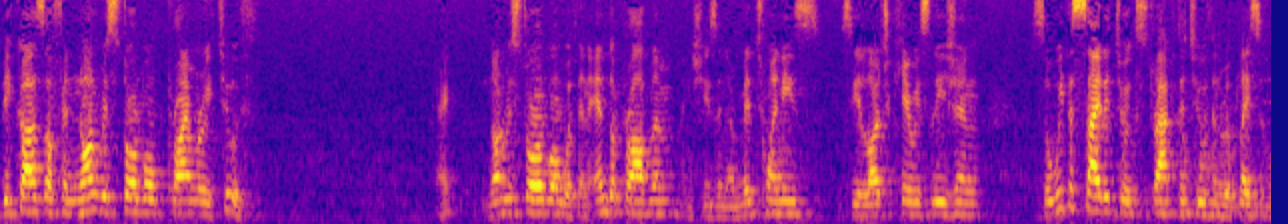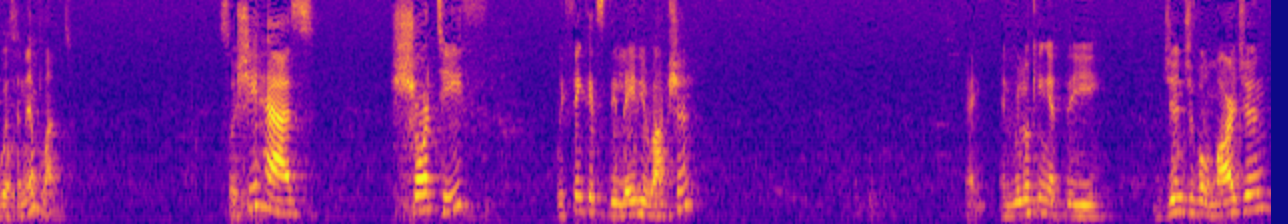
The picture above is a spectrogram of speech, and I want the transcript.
because of a non-restorable primary tooth. Okay? Non-restorable with an endo problem, and she's in her mid-20s. See a large caries lesion. So we decided to extract the tooth and replace it with an implant. So she has short teeth. We think it's delayed eruption. Okay? And we're looking at the gingival margin.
